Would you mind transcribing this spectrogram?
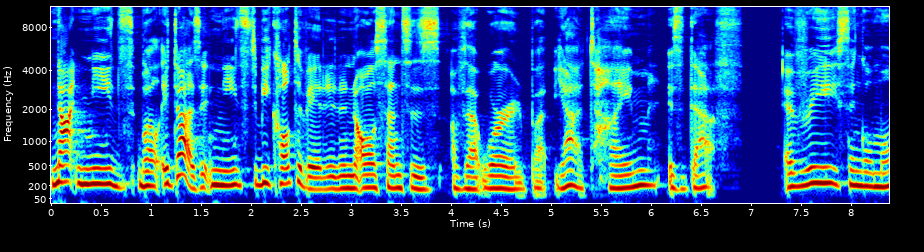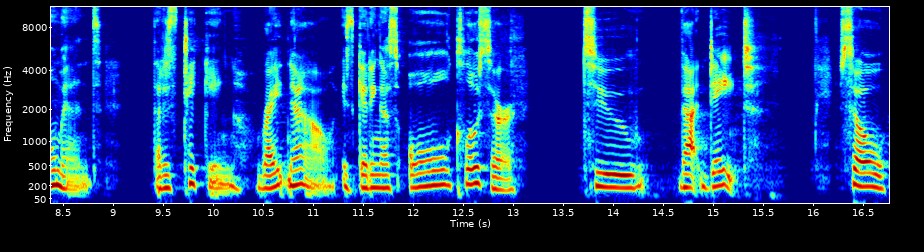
not needs, well, it does. It needs to be cultivated in all senses of that word. But yeah, time is death. Every single moment that is ticking right now is getting us all closer to that date. So,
